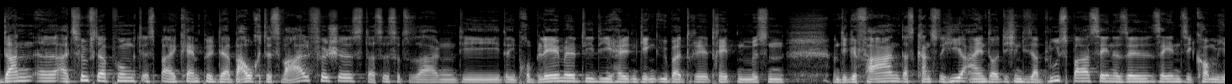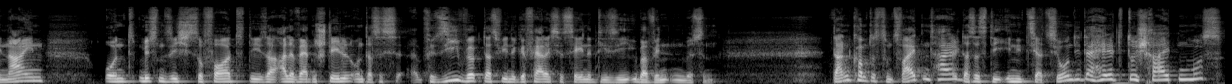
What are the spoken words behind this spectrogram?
Dann äh, als fünfter Punkt ist bei Campbell der Bauch des Walfisches. Das ist sozusagen die, die Probleme, die die Helden gegenüber treten müssen und die Gefahren. Das kannst du hier eindeutig in dieser Bluesbar-Szene sehen. Sie kommen hinein und müssen sich sofort dieser, alle werden still und das ist, für sie wirkt das wie eine gefährliche Szene, die sie überwinden müssen. Dann kommt es zum zweiten Teil, das ist die Initiation, die der Held durchschreiten muss.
